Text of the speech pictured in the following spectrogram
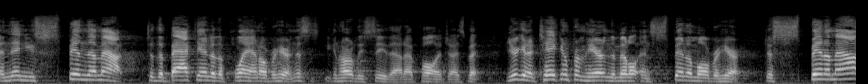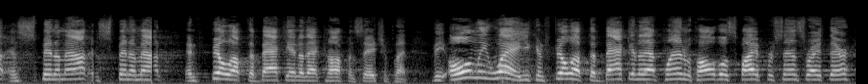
and then you spin them out to the back end of the plan over here. And this is, you can hardly see that. I apologize. But you're going to take them from here in the middle and spin them over here. Just spin them out and spin them out and spin them out and fill up the back end of that compensation plan. The only way you can fill up the back end of that plan with all those 5% right there,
